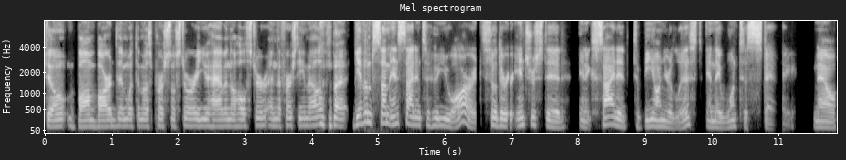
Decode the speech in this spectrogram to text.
don't bombard them with the most personal story you have in the holster in the first email, but give them some insight into who you are. So they're interested and excited to be on your list and they want to stay. Now,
